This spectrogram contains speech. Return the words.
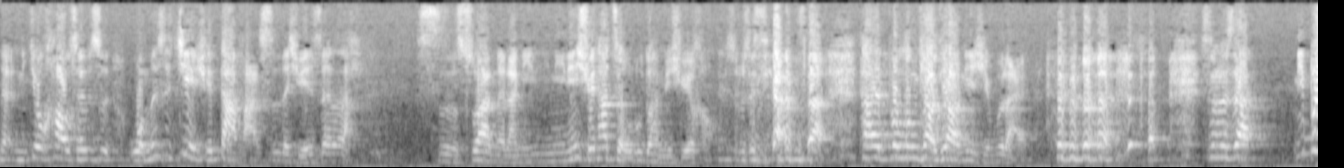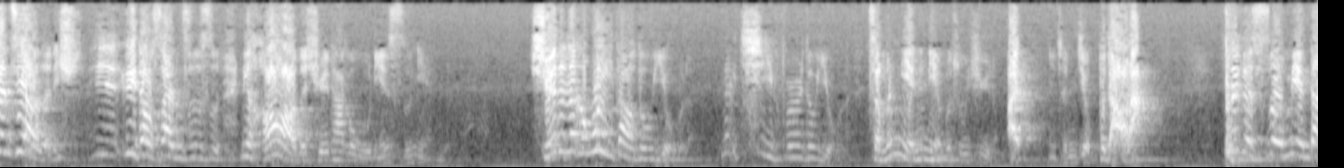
的，你就号称是我们是戒权大法师的学生了，是算了啦。你你连学他走路都还没学好，是不是这样子啊？他蹦蹦跳跳你也学不来，是不是啊？你不能这样子，你遇到善知识，你好好的学他个五年十年的，学的那个味道都有了，那个气氛都有了，怎么撵都撵不出去了。哎，你成就不倒了。这个时候，面对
